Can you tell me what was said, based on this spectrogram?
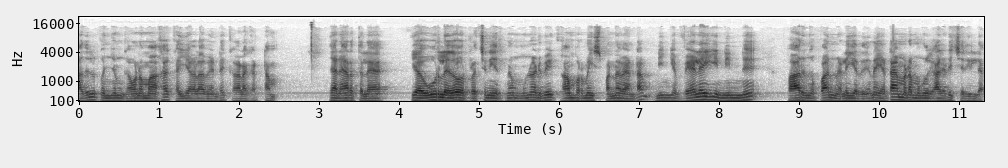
அதில் கொஞ்சம் கவனமாக கையாள வேண்டிய காலகட்டம். இந்த நேரத்தில் ஊரில் ஏதோ ஒரு பிரச்சனை இருக்குன்னா முன்னாடி போய் காம்ப்ரமைஸ் பண்ண வேண்டாம். நீங்கள் விலகி நின்று பாருங்கப்பான்னு விளையிறது ஏன்னா எட்டாம் இடம் உங்களுக்கு ஆல்ரெடி சரியில்லை.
